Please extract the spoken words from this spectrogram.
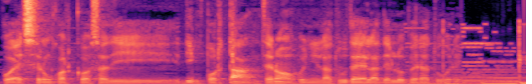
può essere un qualcosa di, di importante no? quindi la tutela dell'operatore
